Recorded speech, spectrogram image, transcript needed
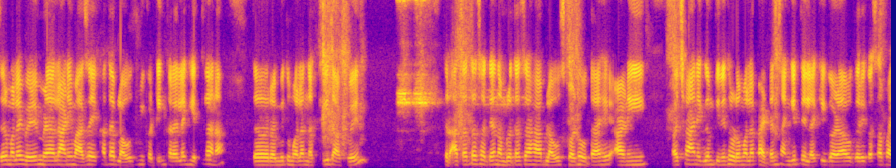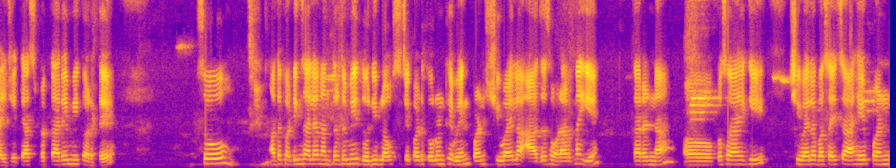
जर मला वेळ मिळाला आणि माझा एखादा ब्लाऊज मी कटिंग करायला घेतला ना तर मी तुम्हाला नक्की दाखवेन. तर आता तर सध्या नम्रताचा हा ब्लाऊज कट होत आहे आणि छान एकदम तिने थोडं मला पॅटर्न सांगितलेला की गळा वगैरे कसा पाहिजे त्याच प्रकारे मी करते. सो आता कटिंग झाल्यानंतर तर मी दोन्ही ब्लाऊजचे कट करून ठेवेन पण शिवायला आजच होणार नाहीये. कारण ना कसं आहे की शिवायला बसायचं आहे पण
